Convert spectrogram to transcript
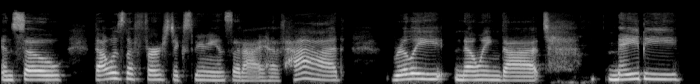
And so that was the first experience that I have had, really knowing that maybe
